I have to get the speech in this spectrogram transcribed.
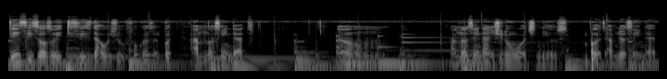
this is also a disease that we should focus on. But I'm not saying that um, I'm not saying that you shouldn't watch news, but I'm just saying that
